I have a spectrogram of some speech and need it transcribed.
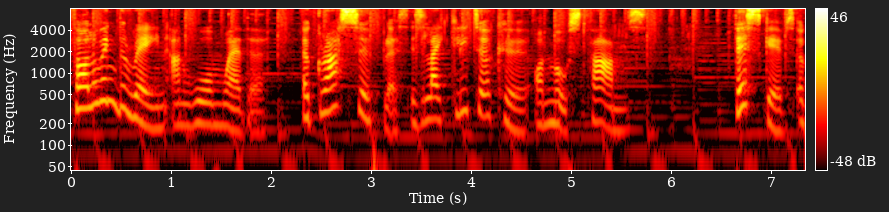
Following the rain and warm weather, a grass surplus is likely to occur on most farms. This gives a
